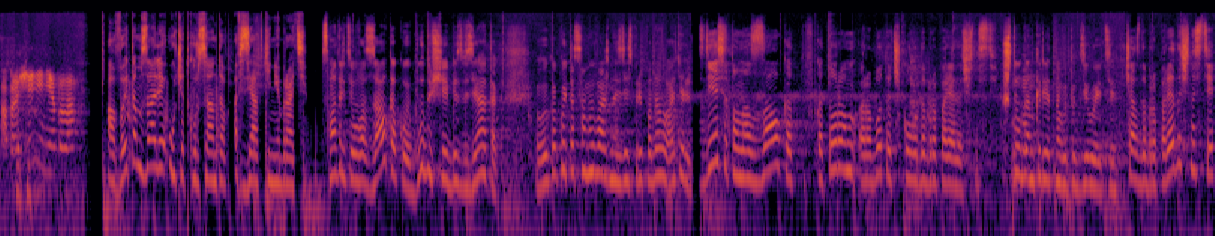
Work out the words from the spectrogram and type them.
Обращений не было. А в этом зале учат курсантов взятки не брать. Смотрите, у вас зал какой, будущее без взяток. Вы какой-то самый важный здесь преподаватель. Здесь это у нас зал, в котором работает школа добропорядочности. Что конкретно вы тут делаете? Час добропорядочности,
